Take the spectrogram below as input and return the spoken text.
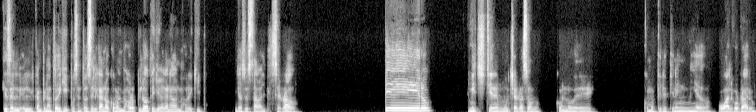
que es el, el campeonato de equipos. Entonces él ganó como el mejor piloto y yo había ganado el mejor equipo. Ya eso estaba cerrado. Pero Mitch tiene mucha razón con lo de como que le tienen miedo o algo raro,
